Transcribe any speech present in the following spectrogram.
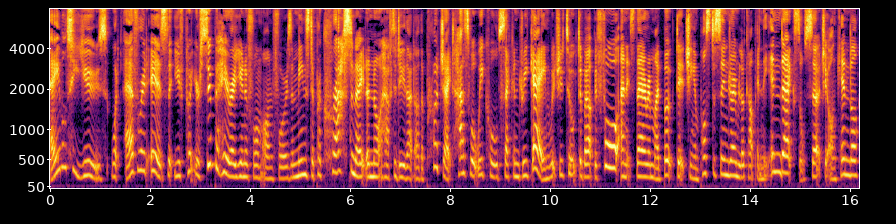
able to use whatever it is that you've put your superhero uniform on for as a means to procrastinate and not have to do that other project has what we call secondary gain, which we talked about before, and it's there in my book, Ditching Imposter Syndrome. Look up in the index or search it on Kindle.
